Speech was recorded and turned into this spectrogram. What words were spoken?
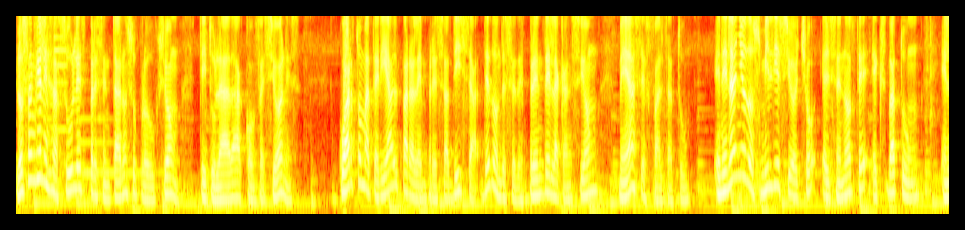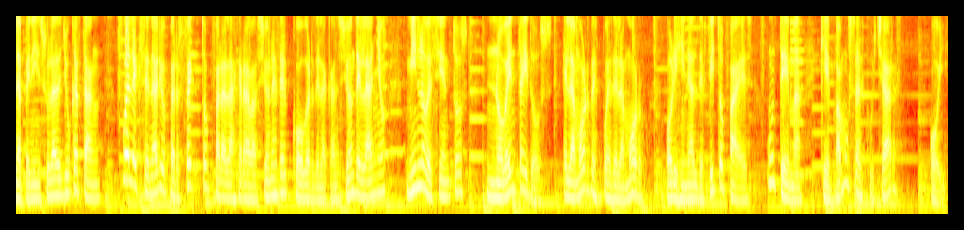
Los Ángeles Azules presentaron su producción titulada Confesiones, cuarto material para la empresa DISA, de donde se desprende la canción Me hace falta tú. En el año 2018, el cenote Exbatún, en la península de Yucatán, fue el escenario perfecto para las grabaciones del cover de la canción del año 1992, El amor después del amor, original de Fito Páez, un tema que vamos a escuchar hoy.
